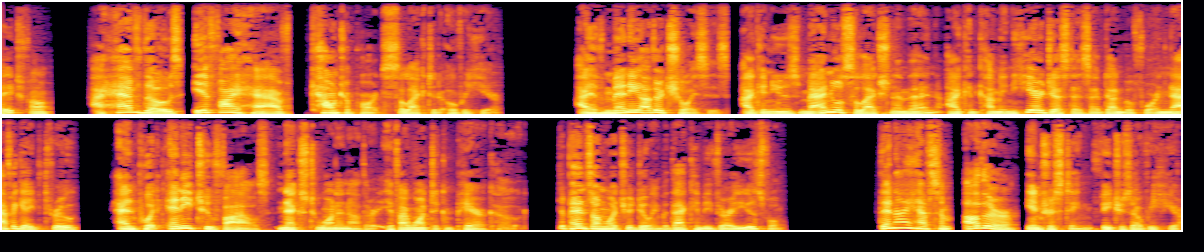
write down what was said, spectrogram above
.h file. I have those if I have counterparts selected over here. I have many other choices. I can use manual selection and then I can come in here just as I've done before and navigate through and put any two files next to one another if I want to compare code. Depends on what you're doing, but that can be very useful. Then I have some other interesting features over here.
